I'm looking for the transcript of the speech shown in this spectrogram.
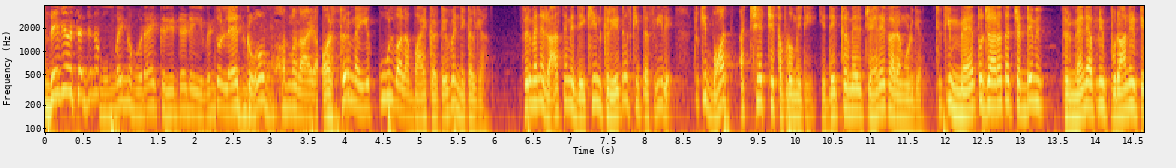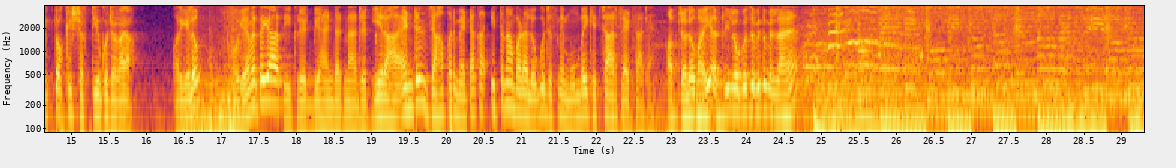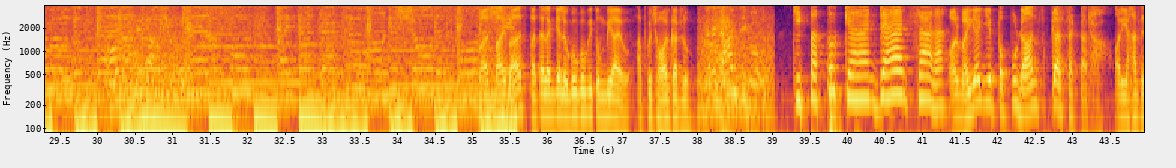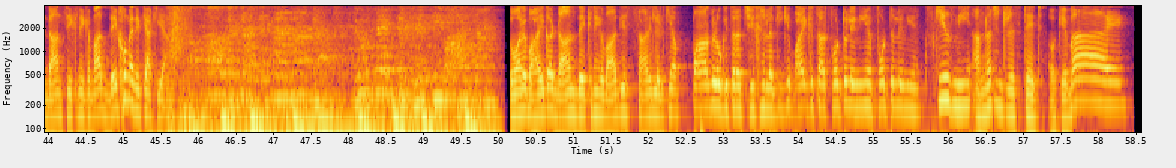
देवी और सज्जनों मुंबई में हो रहा है क्रिएटर डे इवेंट तो लेट्स गो बहुत मज़ा आएगा। और फिर मैं ये कूल वाला बाय करते हुए निकल गया। फिर मैंने रास्ते में देखी इन क्रिएटर्स की तस्वीरें जो कि बहुत अच्छे अच्छे कपड़ों में थी। ये देखकर मेरे चेहरे का रंग उड़ गया क्योंकि मैं तो जा रहा था चड्डे में। फिर मैंने अपनी पुरानी टिकटॉक की शक्तियों को जगाया। और ये लो हो गया मैं तैयार। सीक्रेट बिहाइंड दैट मैजिक ये रहा एंट्रेंस जहाँ पर मेटा का इतना बड़ा लोगो जिसमें मुंबई के चार फ्लैट्स आ जाए। अब चलो भाई असली लोगों से भी तो मिलना है। बस भाई बस पता लग गया लोगों को कि तुम भी आए हो। अब कुछ और कर लो। कि पप्पू कैन डांस साला। और भैया ये पप्पू डांस कर सकता था। और यहाँ से डांस सीखने के बाद देखो मैंने क्या किया। तुम्हारे भाई का डांस देखने के बाद ये सारी लड़कियाँ पागलों की तरह चीखने लगी कि भाई के साथ फ़ोटो लेनी है फ़ोटो लेनी है। Excuse me I am not interested okay bye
